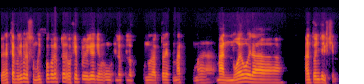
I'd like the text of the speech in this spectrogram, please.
Pero en esta película son muy pocos los actores. Por ejemplo, yo creo que uno de los actores más, más, más nuevos era Anton Yelchin.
